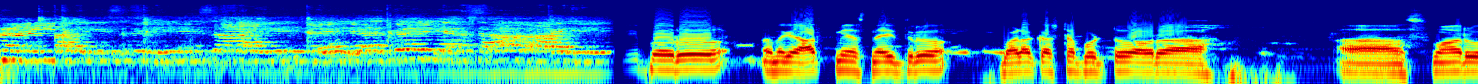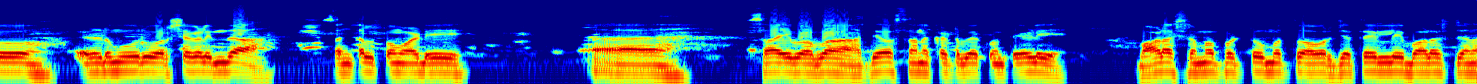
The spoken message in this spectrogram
ಸಾಯಿ ಅವರು ನನಗೆ ಆತ್ಮೀಯ ಸ್ನೇಹಿತರು ಭಾಳ ಕಷ್ಟಪಟ್ಟು ಅವರ ಸುಮಾರು ಎರಡು ಮೂರು ವರ್ಷಗಳಿಂದ ಸಂಕಲ್ಪ ಮಾಡಿ ಸಾಯಿಬಾಬಾ ದೇವಸ್ಥಾನ ಕಟ್ಟಬೇಕು ಅಂತೇಳಿ ಭಾಳ ಶ್ರಮಪಟ್ಟು ಮತ್ತು ಅವ್ರ ಜೊತೆಯಲ್ಲಿ ಭಾಳಷ್ಟು ಜನ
